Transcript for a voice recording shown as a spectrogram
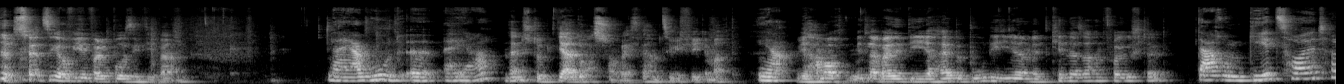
Das hört sich auf jeden Fall positiv an. naja, gut, äh, ja. Nein, stimmt. Ja, du hast schon recht. Wir haben ziemlich viel gemacht. Ja. Wir haben auch mittlerweile die halbe Bude hier mit Kindersachen vollgestellt. Darum geht's heute.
